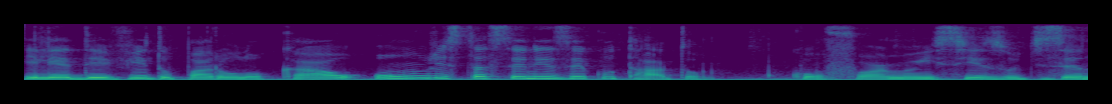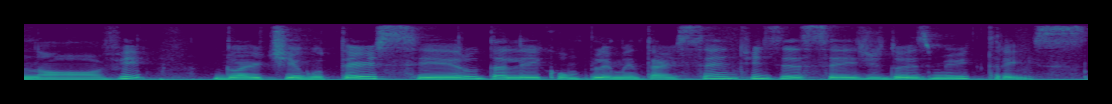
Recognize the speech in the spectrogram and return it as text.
ele é devido para o local onde está sendo executado, conforme o inciso 19 do artigo 3 da Lei Complementar 116 de 2003.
